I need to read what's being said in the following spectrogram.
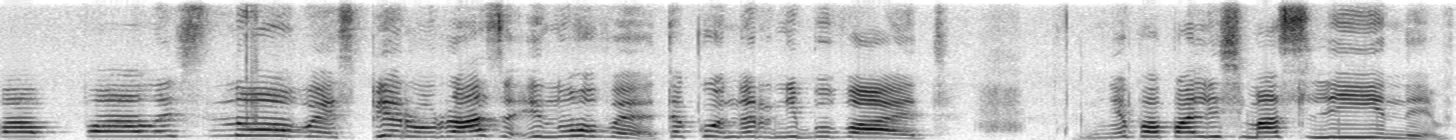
попалось новое с первого раза и новое. Такое, наверное, не бывает. Мне попались маслины.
